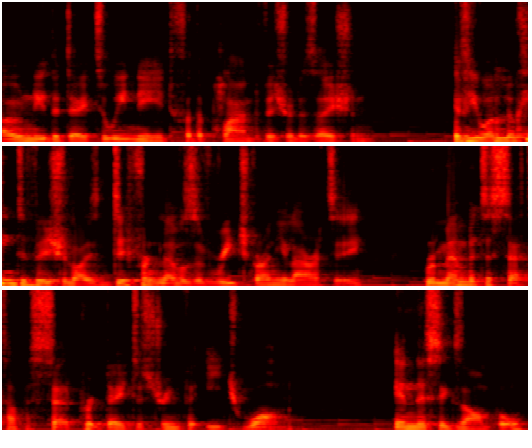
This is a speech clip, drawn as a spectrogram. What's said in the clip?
only the data we need for the planned visualization. If you are looking to visualize different levels of reach granularity, remember to set up a separate data stream for each one. In this example,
